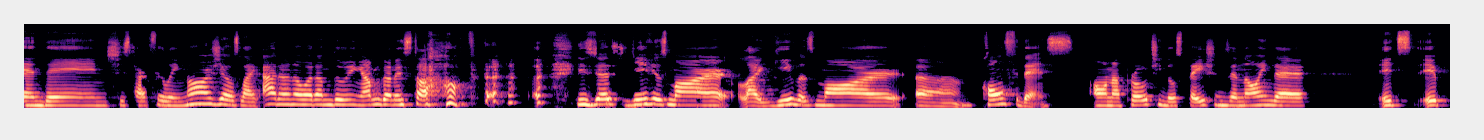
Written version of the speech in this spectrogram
and then she started feeling nausea. I was like, I don't know what I'm doing. I'm gonna stop. it's just give us more, like give us more um, confidence on approaching those patients and knowing that it's it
